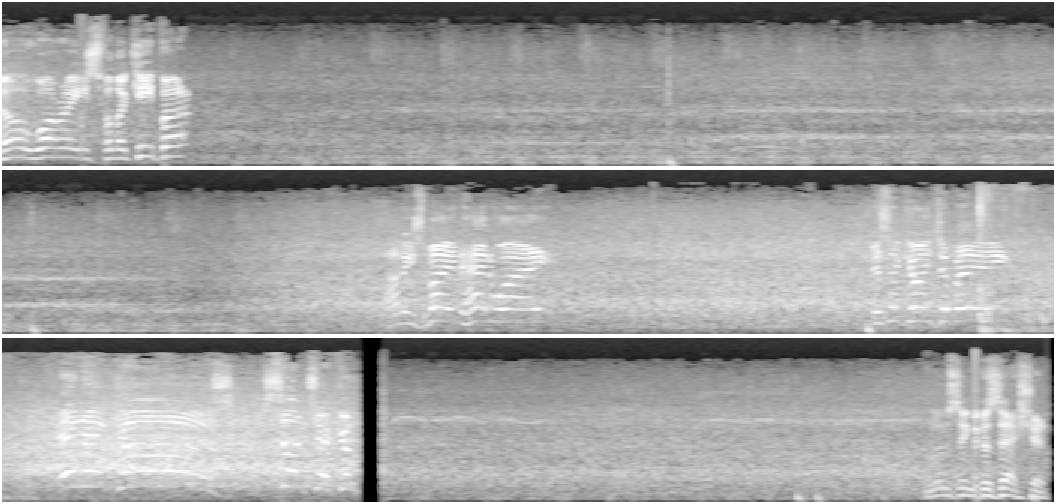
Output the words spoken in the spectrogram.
No worries for the keeper. And he's made headway. Is it going to be? In it goes! Such a good... Losing possession.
